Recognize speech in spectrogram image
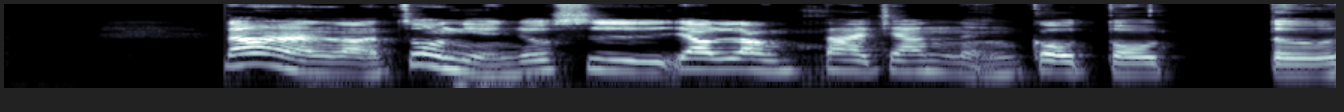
当然了，重点就是要让大家能够都得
